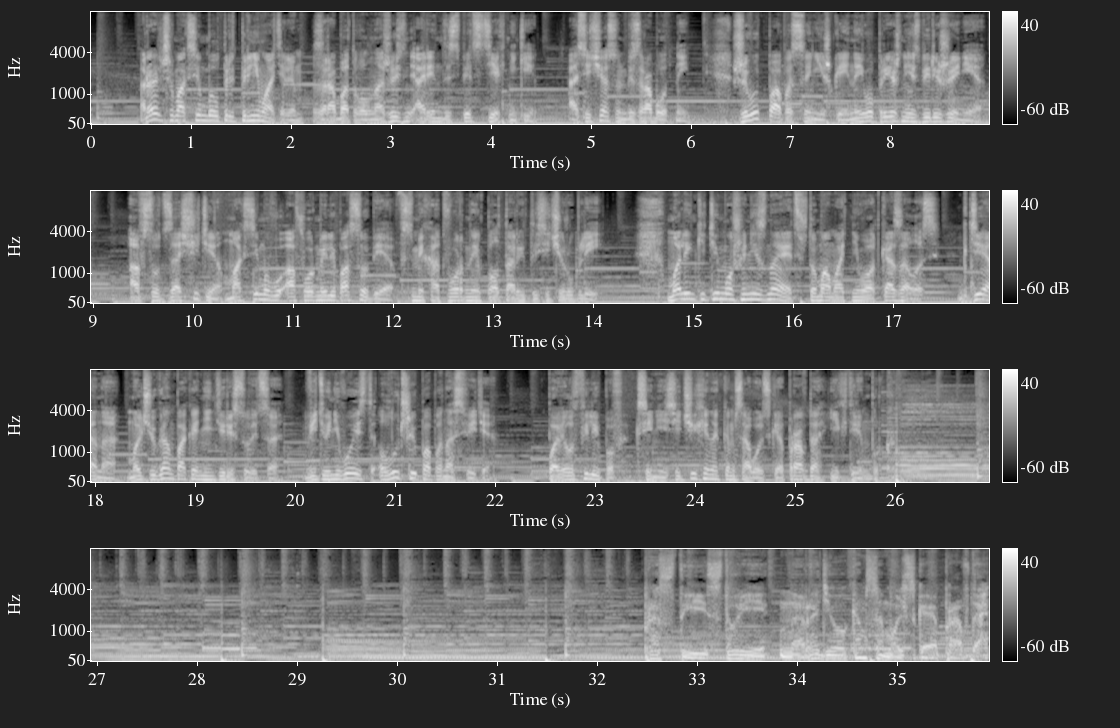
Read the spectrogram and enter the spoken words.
Раньше Максим был предпринимателем, зарабатывал на жизнь арендой спецтехники, а сейчас он безработный. Живут папа с сынишкой на его прежние сбережения. А в соцзащите Максимову оформили пособие в смехотворные полторы тысячи рублей. Маленький Тимоша не знает, что мама от него отказалась. Где она, мальчуган пока не интересуется, ведь у него есть лучший папа на свете. Павел Филиппов, Ксения Сичихина, Комсомольская правда, Екатеринбург. Простые истории на радио «Комсомольская правда».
